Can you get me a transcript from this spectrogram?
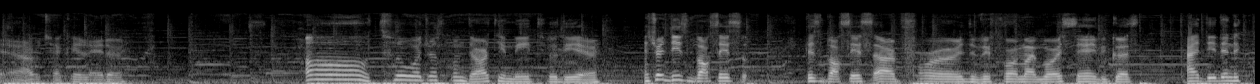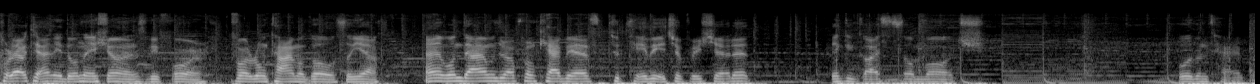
Yeah, I will check it later. Oh, two wardrobes from Dirty Me to dear. Actually, these boxes, these boxes are poured before my birthday because I didn't collect any donations before for a long time ago. So yeah, and one diamond drop from KBS to TV, it's appreciated. Thank you guys so much. Golden terrible.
